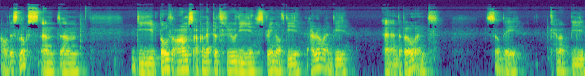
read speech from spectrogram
how this looks and um, the both arms are connected through the string of the arrow and the and the bow and so they cannot be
